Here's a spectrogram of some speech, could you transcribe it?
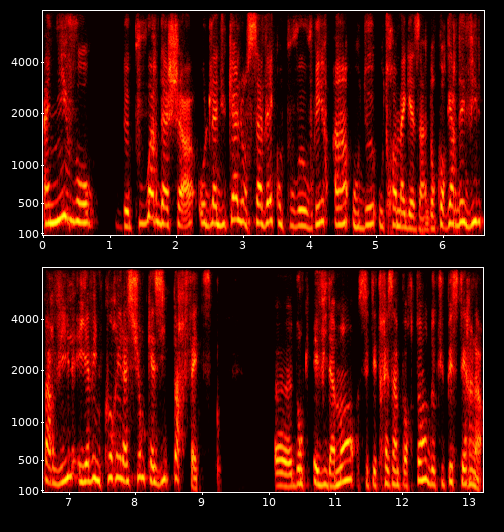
un niveau de pouvoir d'achat au-delà duquel on savait qu'on pouvait ouvrir un ou deux ou trois magasins. Donc on regardait ville par ville et il y avait une corrélation quasi parfaite. Euh, donc évidemment, c'était très important d'occuper ce terrain-là.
